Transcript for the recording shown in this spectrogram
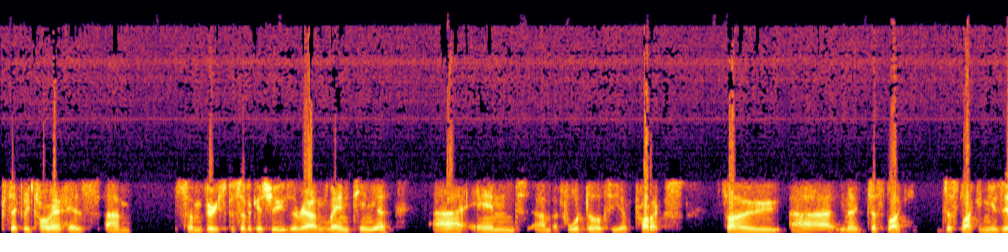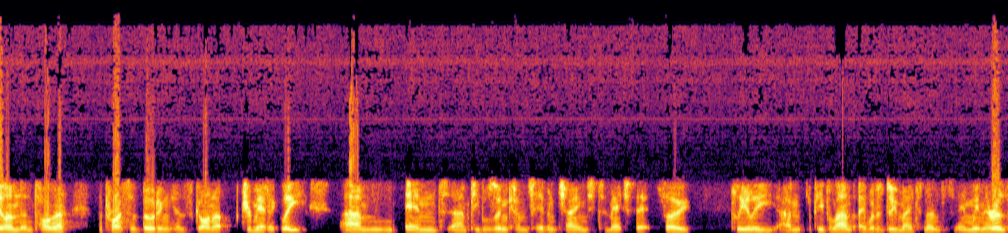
particularly Tonga has um, some very specific issues around land tenure uh, and um, affordability of products. So, uh, you know, just like just like in New Zealand and Tonga, the price of building has gone up dramatically, um, and um, people's incomes haven't changed to match that. So clearly, um, people aren't able to do maintenance, and when there is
